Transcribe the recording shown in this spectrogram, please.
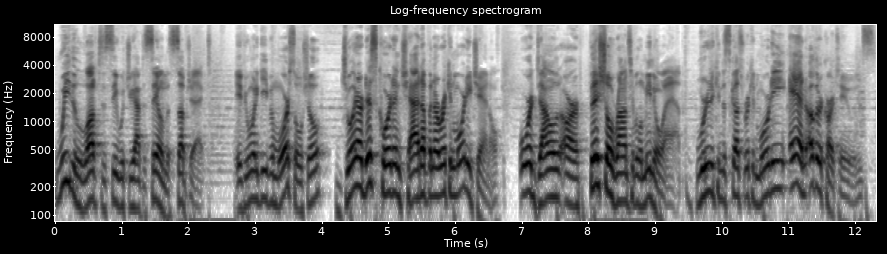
We'd love to see what you have to say on the subject. If you want to get even more social, join our Discord and chat up in our Rick and Morty channel, or download our official Roundtable Amino app, where you can discuss Rick and Morty and other cartoons.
